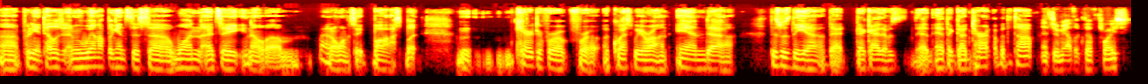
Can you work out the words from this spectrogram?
uh, pretty intelligent. I mean, we went up against this uh, one, I'd say, you know, um, I don't want to say boss, but character for a, for a, quest we were on, and uh, this was the uh, that that guy that was at, at, the gun turret up at the top. And threw me off the cliff twice.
